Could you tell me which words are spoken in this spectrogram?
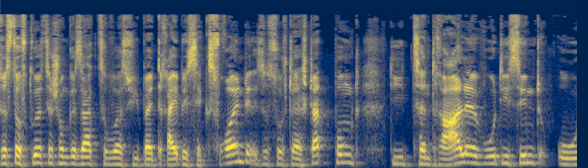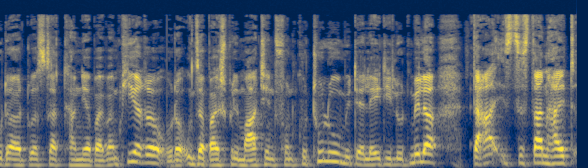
Christoph, du hast ja schon gesagt, sowas wie bei drei bis sechs Freunde ist es so der Stadtpunkt, die Zentrale, wo die sind. Oder du hast gesagt, Tanja bei Vampire oder unser Beispiel Martin von Cthulhu mit der Lady Ludmilla. Da ist es dann halt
